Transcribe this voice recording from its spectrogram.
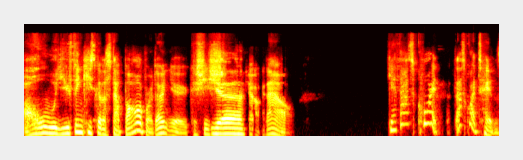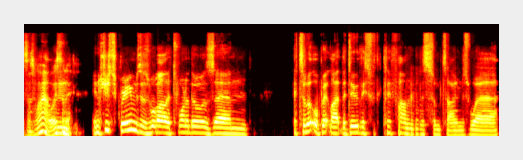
Oh, you think he's going to stab Barbara, don't you? Because she's Yeah, shouting out. Yeah, that's quite that's quite tense as well, isn't Mm. it? and she screams as well. It's one of those um, it's a little bit like they do this with cliffhangers sometimes, where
